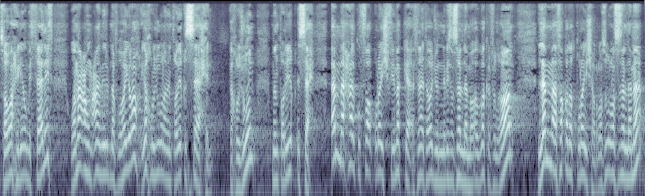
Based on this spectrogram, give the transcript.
صباح اليوم الثالث ومعهم عامر بن فهيرة يخرجون من طريق الساحل يخرجون من طريق الساحل. أما حال كفار قريش في مكة أثناء تواجد النبي صلى الله عليه وسلم وأبو بكر في الغار لما فقدت قريش الرسول صلى الله عليه وسلم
